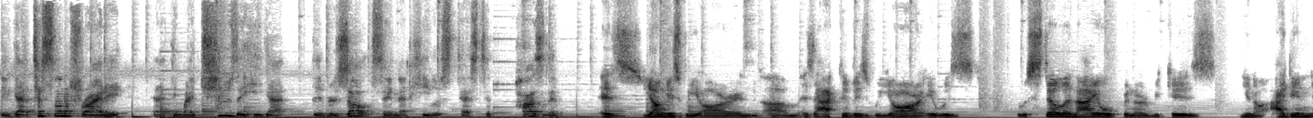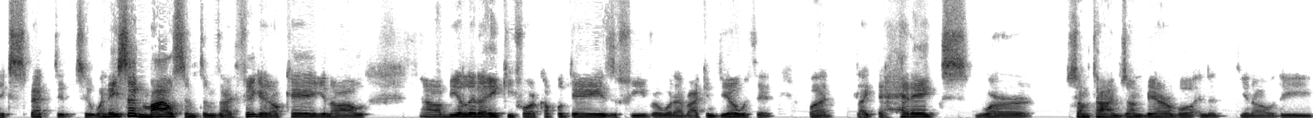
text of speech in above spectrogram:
He got tested on a Friday, and I think by Tuesday he got the results saying that he was tested positive as young as we are and um, as active as we are, it was it was still an eye opener because you know I didn't expect it to. When they said mild symptoms, I figured, okay, you know, I'll I'll be a little achy for a couple days, a fever, whatever. I can deal with it. But like the headaches were sometimes unbearable, and the you know the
